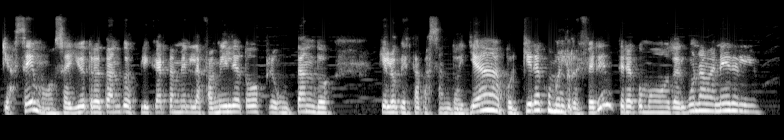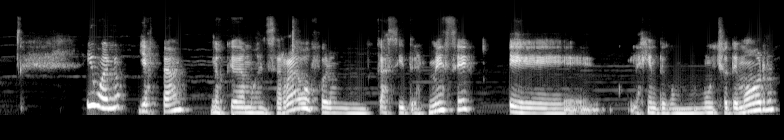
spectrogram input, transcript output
¿qué hacemos? O sea, yo tratando de explicar también la familia, todos preguntando qué es lo que está pasando allá, porque era como el referente, era como de alguna manera el... Y bueno, ya está, nos quedamos encerrados, fueron casi tres meses, eh, la gente con mucho temor,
